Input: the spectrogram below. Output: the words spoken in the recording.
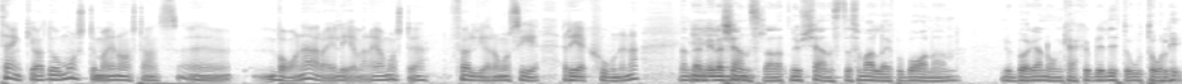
tänker jag att då måste man ju någonstans eh, vara nära eleverna. Jag måste följa dem och se reaktionerna. Den där Eh. lilla känslan att nu känns det som alla är på banan. Nu börjar någon kanske bli lite otålig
